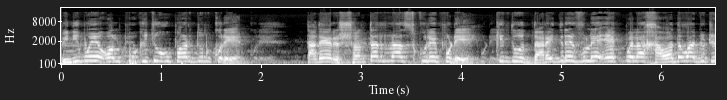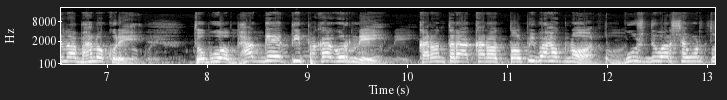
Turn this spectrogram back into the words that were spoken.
বিনিময়ে অল্প কিছু উপার্জন করেন। তাদের সন্তানরা স্কুলে পড়ে, কিন্তু দারিদ্রের ফলে এক বেলা খাওয়া দাওয়া জুটে না ভালো করে। তবুও ভাগ্যে একটি পাকা ঘর নেই, কারণ তারা কারও তল্পিবাহক নন, ঘুষ দেওয়ার সামর্থ্য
